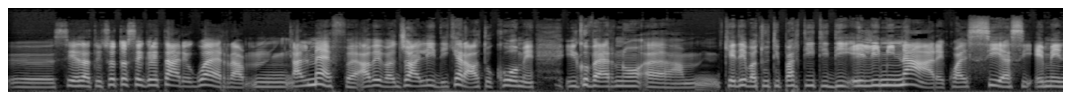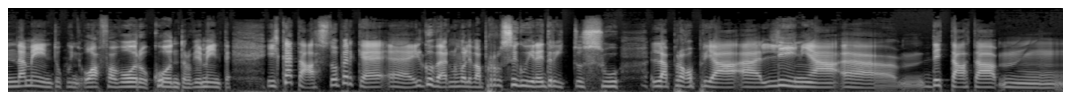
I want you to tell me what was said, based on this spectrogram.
eh, sì, esatto, il sottosegretario Guerra mh, mm, al MEF aveva già lì dichiarato come il governo eh, chiedeva a tutti i partiti di eliminare qualsiasi emendamento, quindi o a favore o contro ovviamente il catasto, perché eh, il governo voleva proseguire dritto sulla propria eh, linea ehm, dettata mh, mm,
